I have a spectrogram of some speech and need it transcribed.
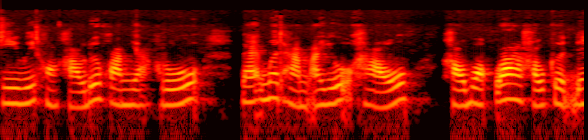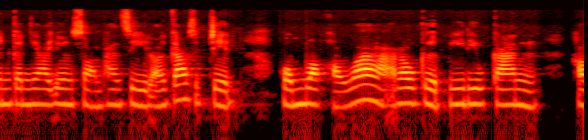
ชีวิตของเขาด้วยความอยากรู้ และเมื่อถามอายุเขา เขาบอกว่าเขาเกิดเดือนกันยายน 2497 ผมบอกเขาว่าเราเกิดปีเดียวกัน เขา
